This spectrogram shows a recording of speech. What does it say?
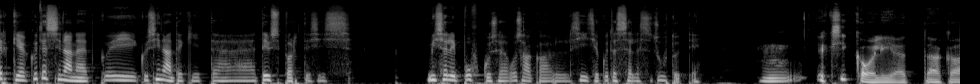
Erki, aga kuidas sina näed, kui, kui sina tegid äh, tippsporti, siis mis oli puhkuse osakaal siis ja kuidas sellesse suhtuti? Mm, eks ikka oli, et aga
